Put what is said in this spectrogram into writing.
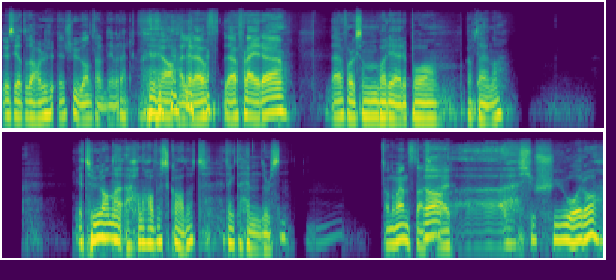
Det vil si at da har du 20 alternativer her. Ja, eller det er jo det er flere Det er folk som varierer på, på kapteina. Jeg tror han, han har vel skadet. Jeg tenkte Henderson. Ja, nå må jeg nesten Ja, øh, 27 år òg.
